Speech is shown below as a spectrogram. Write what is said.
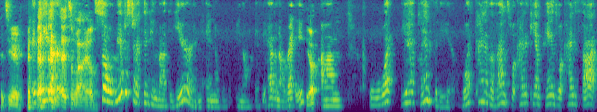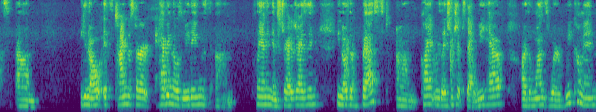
it's here. It's here. it's wild. So we have to start thinking about the year and, and you know, if you haven't already, Yep. um, what you have planned for the year. What kind of events, what kind of campaigns, what kind of thoughts. Um, you know, it's time to start having those meetings, um, planning and strategizing. You know, the best um, client relationships that we have are the ones where we come in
